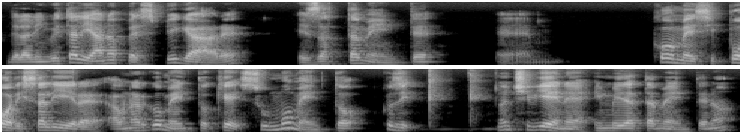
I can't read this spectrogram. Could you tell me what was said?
della lingua italiana per spiegare esattamente eh, come si può risalire a un argomento che sul momento così non ci viene immediatamente, no?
